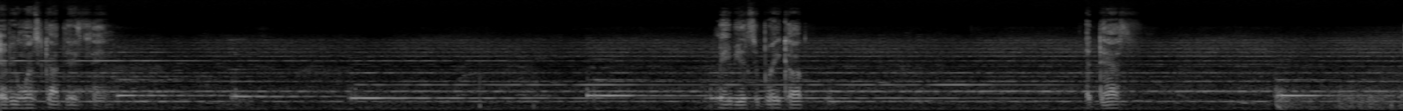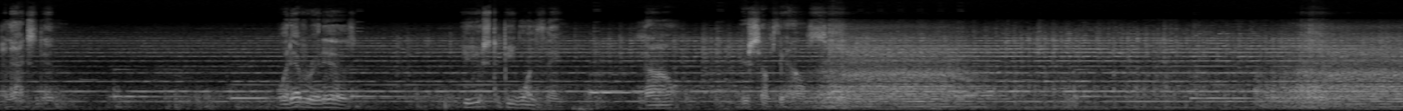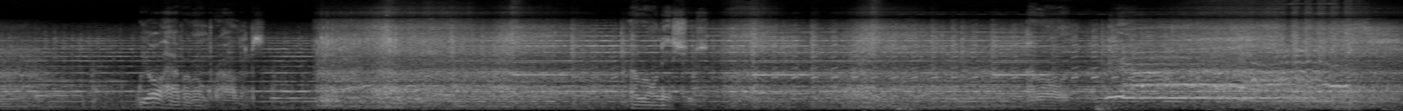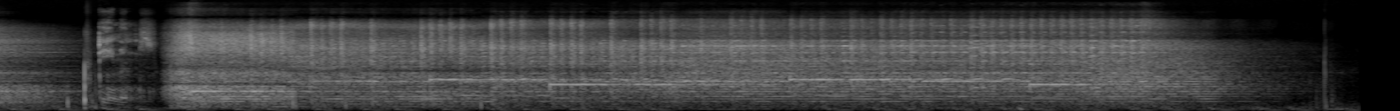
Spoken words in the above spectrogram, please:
Everyone's got their thing. Maybe it's a breakup, a death, an accident. Whatever it is, you used to be one thing. Now, you're something else. We all have our own problems. Our own issues.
